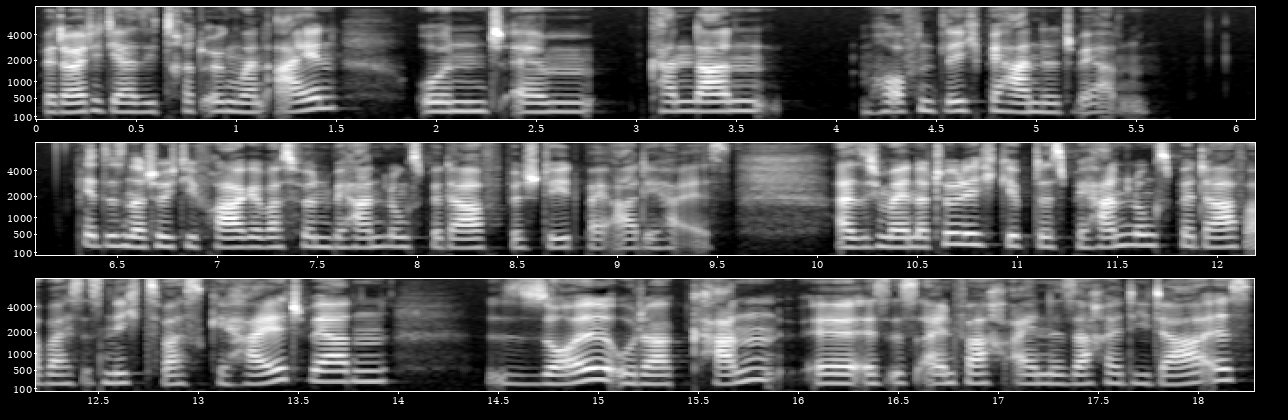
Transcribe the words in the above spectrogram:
bedeutet ja, sie tritt irgendwann ein und ähm, kann dann hoffentlich behandelt werden. Jetzt ist natürlich die Frage, was für ein Behandlungsbedarf besteht bei ADHS. Also ich meine, natürlich gibt es Behandlungsbedarf, aber es ist nichts, was geheilt werden soll oder kann. Äh, es ist einfach eine Sache, die da ist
